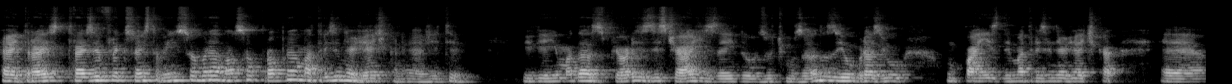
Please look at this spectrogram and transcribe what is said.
É, e traz, traz reflexões também sobre a nossa própria matriz energética, né? A gente vive aí uma das piores estiagens aí dos últimos anos e o Brasil um país de matriz energética é,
